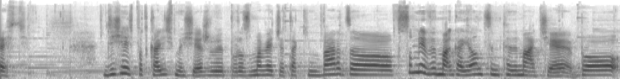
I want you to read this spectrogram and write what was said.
Cześć. Dzisiaj spotkaliśmy się, żeby porozmawiać o takim bardzo w sumie wymagającym temacie, bo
